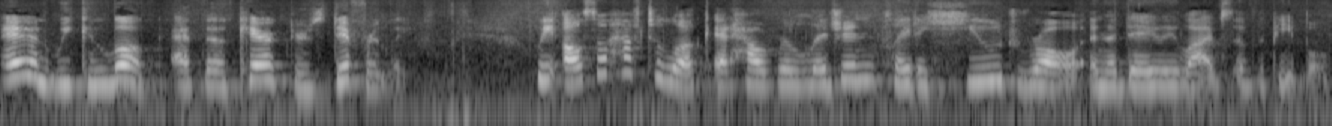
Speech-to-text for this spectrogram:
and we can look at the characters differently. We also have to look at how religion played a huge role in the daily lives of the people,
